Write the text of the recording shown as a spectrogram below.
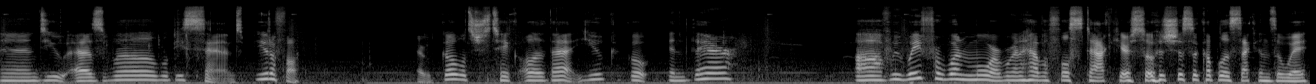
And you as well will be sand. Beautiful. There we go. Let's just take all of that. You could go in there. Uh, if we wait for one more, we're going to have a full stack here, so it's just a couple of seconds away.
